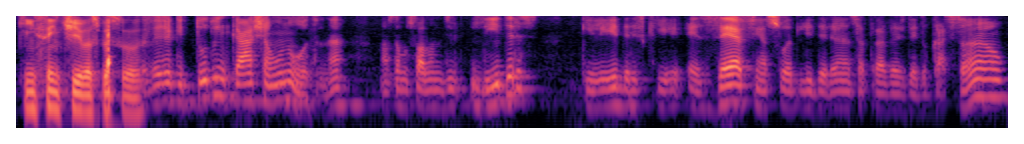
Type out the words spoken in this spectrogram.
que incentiva as pessoas? Veja que tudo encaixa um no outro, né? Nós estamos falando de líderes, que líderes que exercem a sua liderança através da educação,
